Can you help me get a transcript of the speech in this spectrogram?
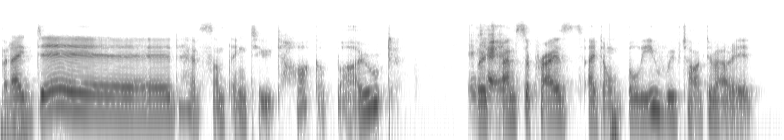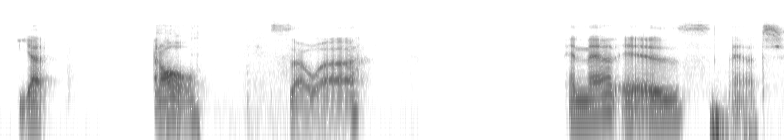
But I did have something to talk about, which I'm surprised I don't believe we've talked about it yet at all. So, uh, and that is that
